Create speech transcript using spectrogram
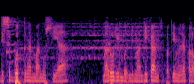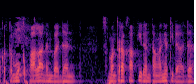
disebut dengan manusia baru dimandikan seperti misalnya kalau ketemu kepala dan badan sementara kaki dan tangannya tidak ada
